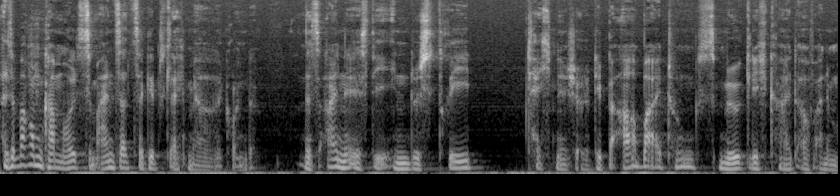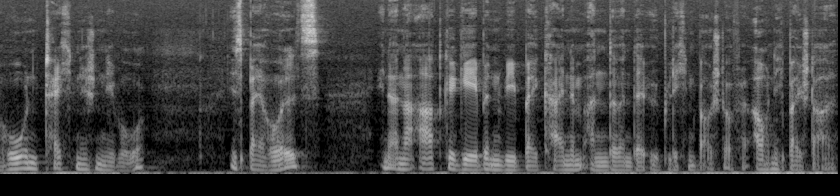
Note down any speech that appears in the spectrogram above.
Also warum kam Holz zum Einsatz? Da gibt es gleich mehrere Gründe. Das eine ist die industrietechnische, die Bearbeitungsmöglichkeit auf einem hohen technischen Niveau ist bei Holz in einer Art gegeben wie bei keinem anderen der üblichen Baustoffe, auch nicht bei Stahl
